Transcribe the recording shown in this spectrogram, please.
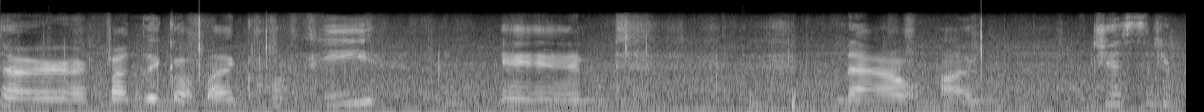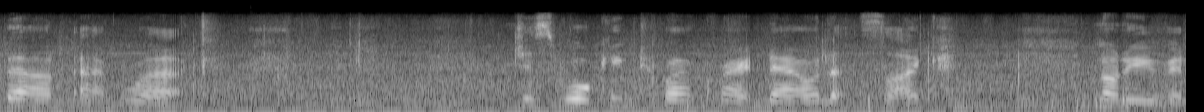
So I finally got my coffee and now I'm just about at work. Just walking to work right now and it's like not even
